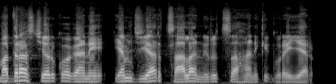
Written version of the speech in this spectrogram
మద్రాసు చేరుకోగానే ఎంజీఆర్ చాలా నిరుత్సాహానికి గురయ్యారు.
